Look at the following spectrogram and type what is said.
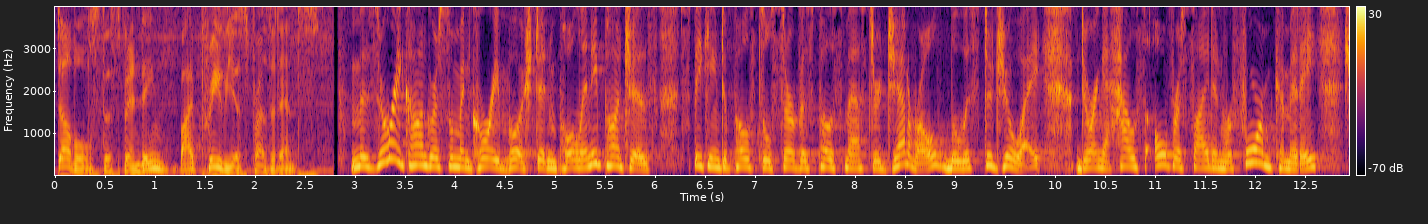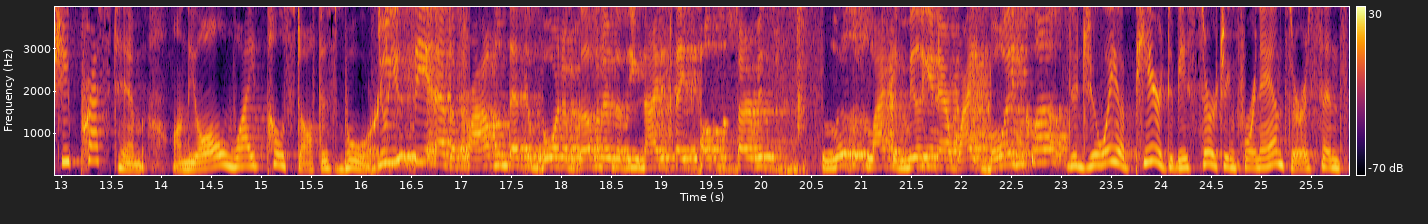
doubles the spending by previous presidents. Missouri Congresswoman Cori Bush didn't pull any punches, speaking to Postal Service Postmaster General Louis DeJoy. During a House Oversight and Reform Committee, she pressed him on the all white post office board. Do you see it as a problem that the Board of Governors of the United States Postal Service looks like a millionaire white boys club? DeJoy appeared to be searching for an answer since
